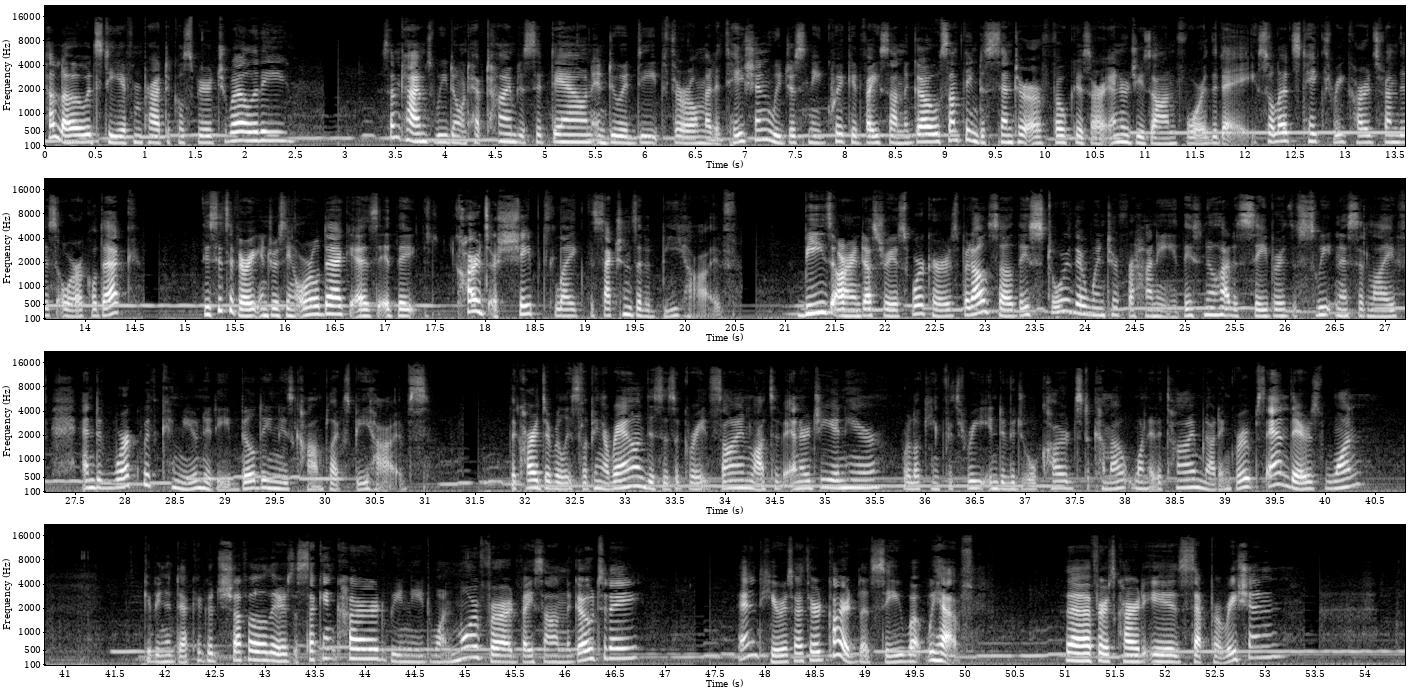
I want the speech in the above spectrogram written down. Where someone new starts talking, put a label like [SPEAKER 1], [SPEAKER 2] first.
[SPEAKER 1] Hello, it's Tia from Practical Spirituality. Sometimes we don't have time to sit down and do a deep, thorough meditation. We just need quick advice on the go, something to center or focus our energies on for the day. So let's take three cards from this oracle deck. This is a very interesting oracle deck as the cards are shaped like the sections of a beehive. Bees are industrious workers, but also they store their winter for honey. They know how to savor the sweetness in life and to work with community, building these complex beehives. The cards are really slipping around. This is a great sign, lots of energy in here. We're looking for three individual cards to come out one at a time, not in groups. And there's one. Giving a deck a good shuffle. There's a second card. We need one more for our advice on the go today. And here's our third card. Let's see what we have. The first card is Separation.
